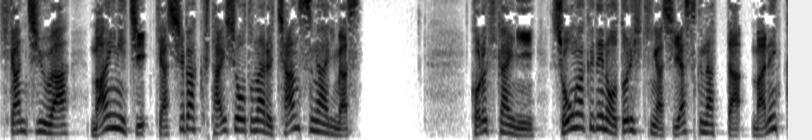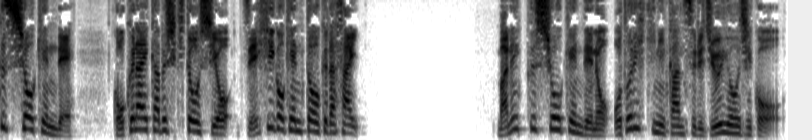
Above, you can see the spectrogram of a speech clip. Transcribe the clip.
期間中は毎日キャッシュバック対象となるチャンスがあります。この機会に少額でのお取引がしやすくなったマネックス証券で国内株式投資をぜひご検討ください。マネックス証券でのお取引に関する重要事項。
